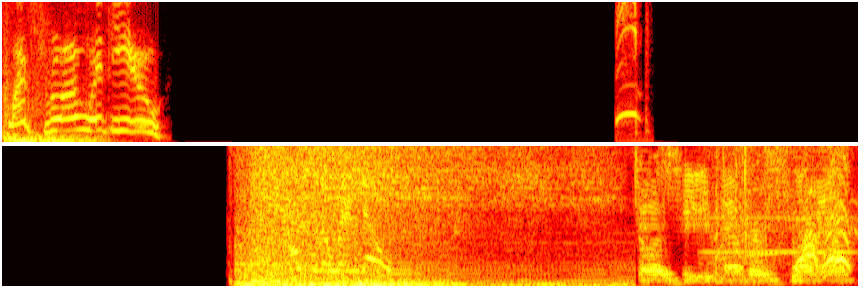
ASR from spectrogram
What's wrong with you? Does he never shut up?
